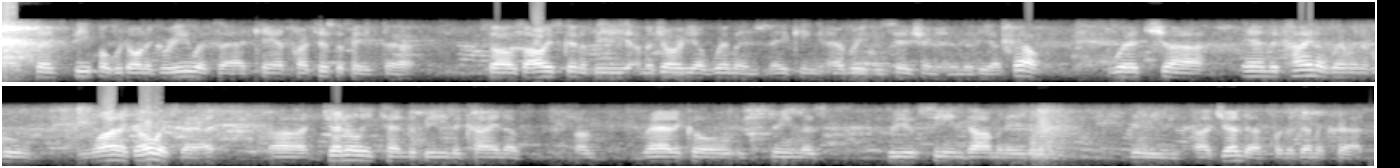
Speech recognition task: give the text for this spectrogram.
uh, since people who don't agree with that can't participate there. So it's always going to be a majority of women making every decision in the DFL, which, uh, and the kind of women who want to go with that uh, generally tend to be the kind of um, radical extremists who you've seen dominating the agenda for the Democrats.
